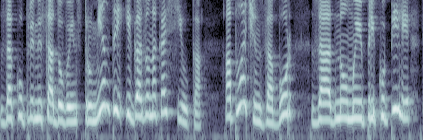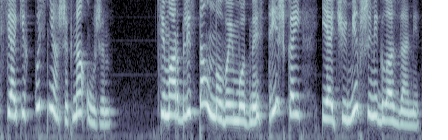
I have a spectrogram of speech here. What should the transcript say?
закуплены садовые инструменты и газонокосилка, оплачен забор, заодно мы прикупили всяких вкусняшек на ужин. Тимар блистал новой модной стрижкой и очумевшими глазами,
